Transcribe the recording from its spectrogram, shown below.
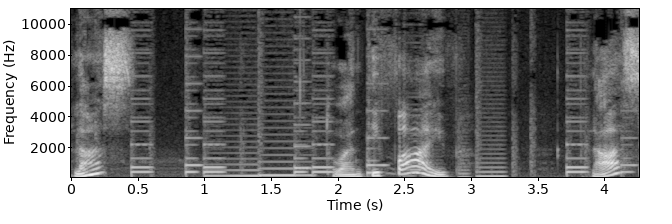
plus twenty-five plus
